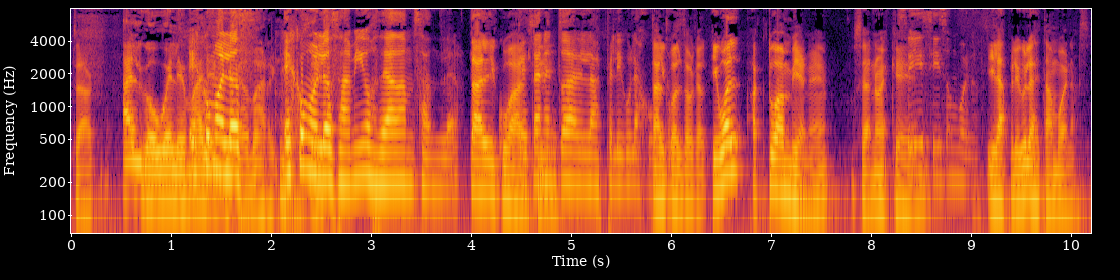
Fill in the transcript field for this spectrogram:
O sea, Algo huele mal Es como, en los, Dinamarca. es como Sí. los amigos de Adam Sandler. tal cual. que están sí. en todas las películas juntos. Tal cual, tal cual. Igual actúan bien, ¿eh? O sea, no es que... Sí, sí, son buenos. Y las películas están buenas.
